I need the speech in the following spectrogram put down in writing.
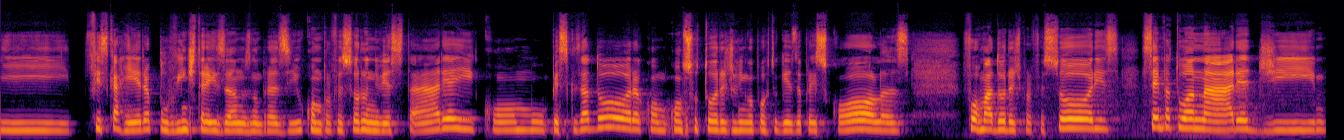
e fiz carreira por 23 anos no Brasil como professora universitária e como pesquisadora, como consultora de língua portuguesa para escolas, formadora de professores, sempre atuando na área de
